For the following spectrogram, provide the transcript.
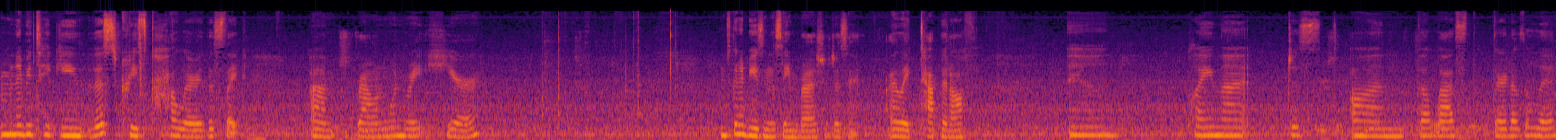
I'm going to be taking this crease color, this like um, brown one right here. I'm just going to be using the same brush. It doesn't, I like tap it off. And playing that just on the last third of the lid.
